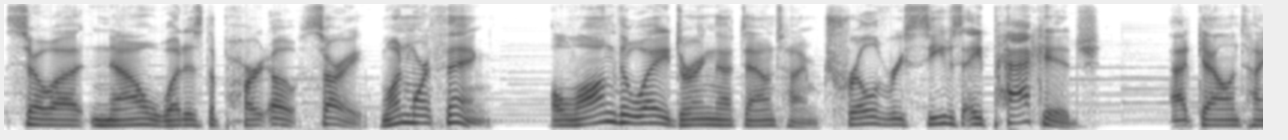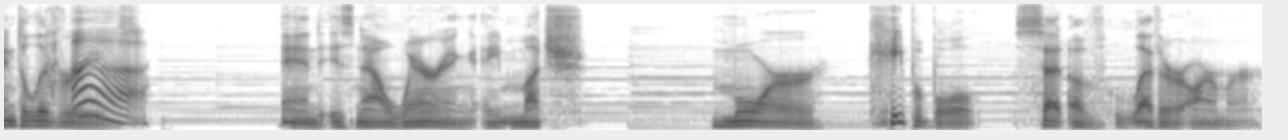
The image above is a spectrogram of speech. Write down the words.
So uh, now, what is the part? Oh, sorry. One more thing. Along the way during that downtime, Trill receives a package at Gallentine Deliveries Ah, and is now wearing a much more capable set of leather armor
